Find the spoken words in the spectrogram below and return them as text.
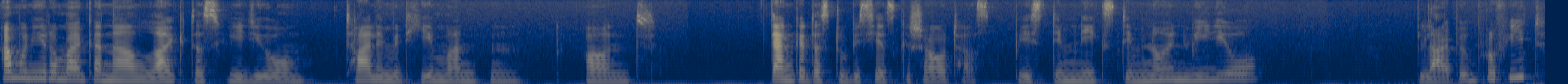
Abonniere meinen Kanal, like das Video, teile mit jemandem und danke, dass du bis jetzt geschaut hast. Bis demnächst im neuen Video. Bleib im Profit.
